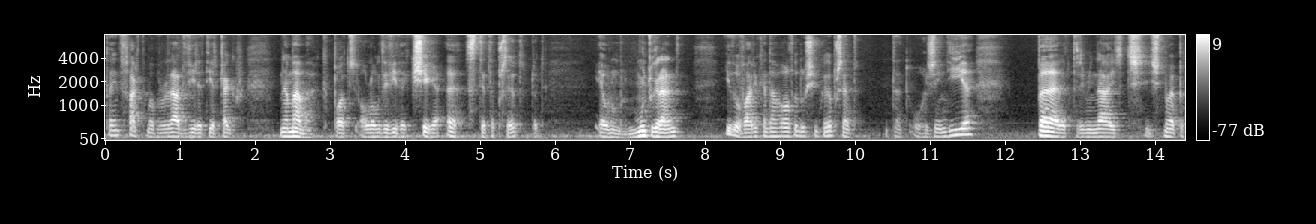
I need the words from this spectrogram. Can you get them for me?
têm de facto uma probabilidade de vir a ter cancro na mama, que pode, ao longo da vida, que chega a 70%, portanto, é um número muito grande, e do ovário que anda à volta dos 50%. Portanto, hoje em dia, para terminar, isto não é para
